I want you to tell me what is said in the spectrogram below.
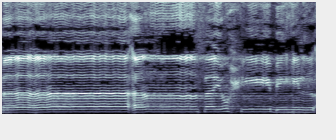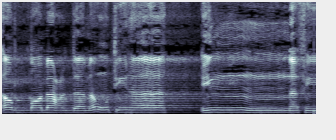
ماء فيحيي به الأرض بعد موتها إن في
